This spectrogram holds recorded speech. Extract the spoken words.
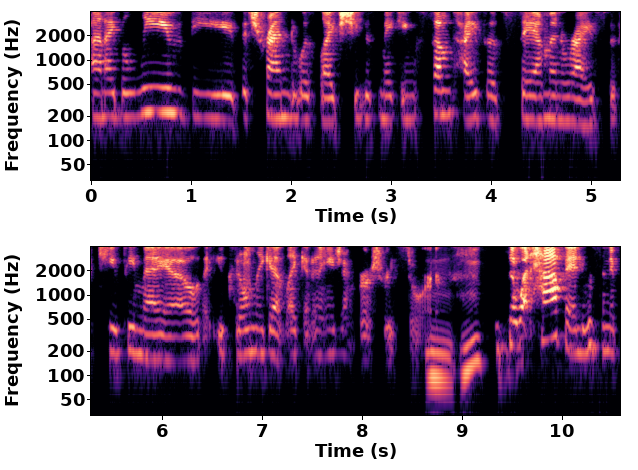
and i believe the the trend was like she was making some type of salmon rice with kewpie mayo that you could only get like at an asian grocery store Mhm. so what happened was in a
